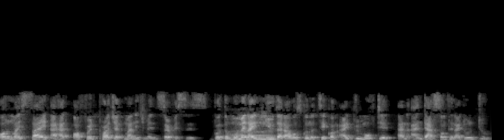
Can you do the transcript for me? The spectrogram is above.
on my side, I had offered project management services, but the moment I knew ah. that I was going to take on, I removed it, and and that's something I don't do.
